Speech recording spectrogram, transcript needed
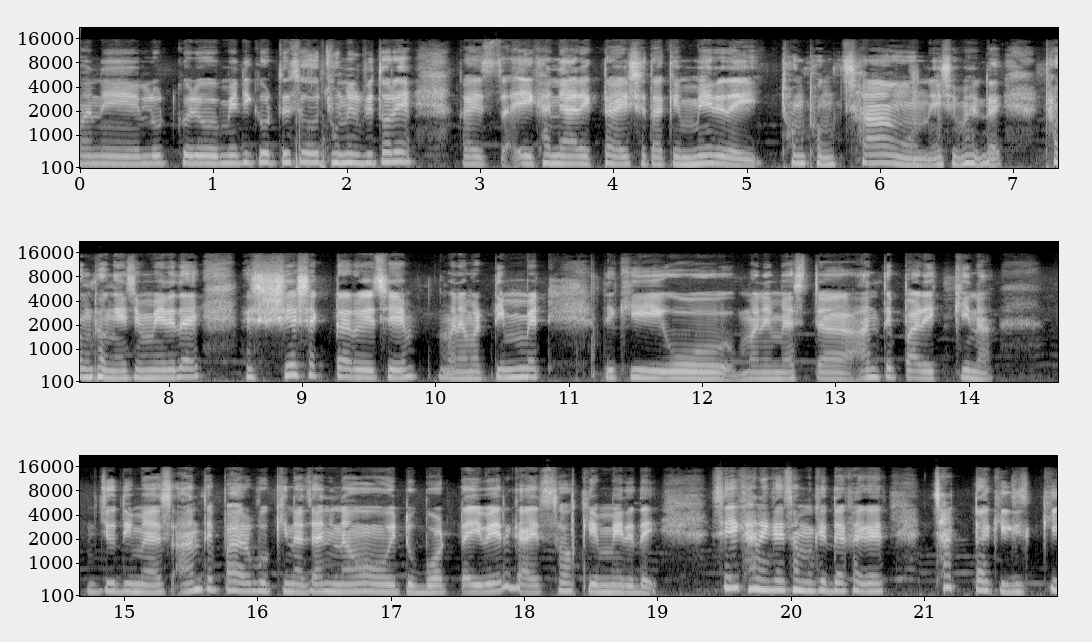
মানে লুট করে ও মেডি করতেছে ও ঝুনের ভিতরে। গাইস এখানে আরেকটা এসে তাকে মেরে দেয়। ঠং ঠং ছাং এসে মেরে দেয়। ঠং ঠং এসে মেরে দেয়। শেষ একটা রয়েছে। মানে আমার টিমমেট দেখি ও মানে ম্যাচটা আনতে পারে কি না যদি ম্যাচ আনতে পারব কি না জানি না। ও একটু বট টাইপের গাইস সকে মেরে দেয়। সেইখানে গাইস আমাকে দেখা গাইস চারটা কি কি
